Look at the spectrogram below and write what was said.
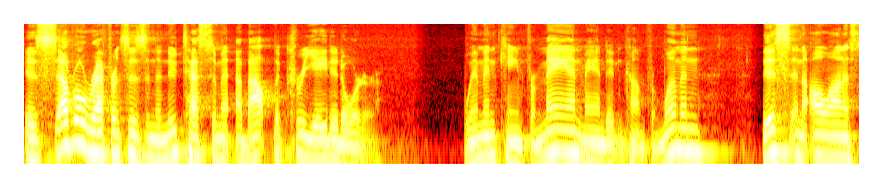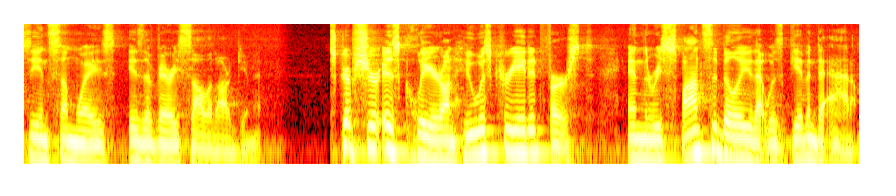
is several references in the New Testament about the created order. Women came from man, man didn't come from women. This, in all honesty, in some ways, is a very solid argument. Scripture is clear on who was created first and the responsibility that was given to Adam.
